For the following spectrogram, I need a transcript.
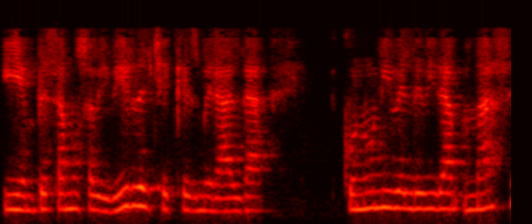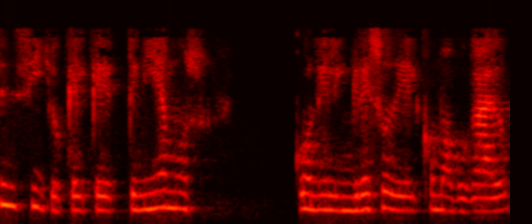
y empezamos a vivir del cheque Esmeralda con un nivel de vida más sencillo que el que teníamos con el ingreso de él como abogado,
